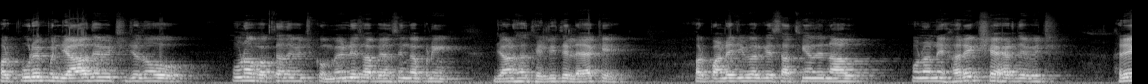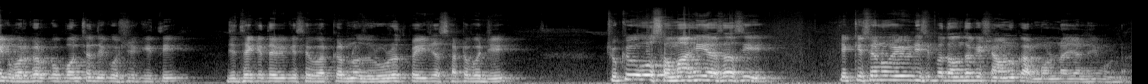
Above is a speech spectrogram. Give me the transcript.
ਔਰ ਪੂਰੇ ਪੰਜਾਬ ਦੇ ਵਿੱਚ ਜਦੋਂ ਉਹਨਾਂ ਵਕਤਾਂ ਦੇ ਵਿੱਚ ਘੁੰਮੇ ਨੇ ਸਾਹਿਬ ਬੇਅੰਤ ਸਿੰਘ ਆਪਣੀ ਜਾਨ ਹਥੇਲੀ ਤੇ ਲੈ ਕੇ ਔਰ ਪਾਂਡੇ ਜੀ ਵਰਗੇ ਸਾਥੀਆਂ ਦੇ ਨਾਲ ਉਹਨਾਂ ਨੇ ਹਰੇਕ ਸ਼ਹਿਰ ਦੇ ਵਿੱਚ ਹਰੇਕ ਵਰਕਰ ਕੋ ਪਹੁੰਚਣ ਦੀ ਕੋਸ਼ਿਸ਼ ਕੀਤੀ, ਜਿੱਥੇ ਕਿਤੇ ਵੀ ਕਿਸੇ ਵਰਕਰ ਨੂੰ ਜ਼ਰੂਰਤ ਪਈ ਜਾਂ ਸੱਟ ਵੱਜੀ। ਕਿਉਂਕਿ ਉਹ ਸਮਾਂ ਹੀ ਐਸਾ ਸੀ ਕਿ ਕਿਸੇ ਨੂੰ ਇਹ ਵੀ ਨਹੀਂ ਸੀ ਪਤਾ ਹੁੰਦਾ ਕਿ ਸ਼ਾਮ ਨੂੰ ਘਰ ਮੁੜਨਾ ਜਾਂ ਨਹੀਂ ਮੁੜਨਾ।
